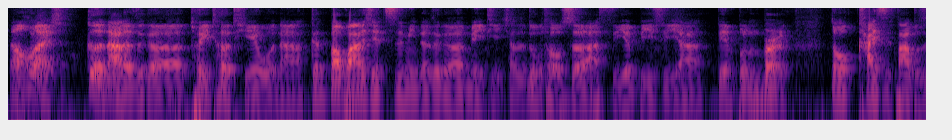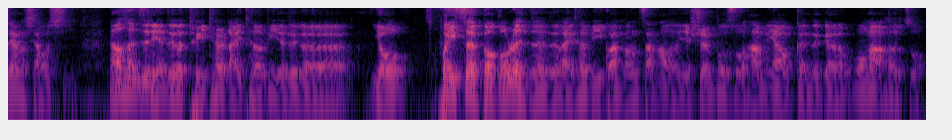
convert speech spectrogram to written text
然后后来各大的这个推特贴文啊，跟包括一些知名的这个媒体，像是路透社啊、CNBC 啊，连 Bloomberg 都开始发布这样消息。然后甚至连这个 Twitter 莱特币的这个有灰色勾勾认证的这个莱特币官方账号呢，也宣布说他们要跟这个沃尔玛合作。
